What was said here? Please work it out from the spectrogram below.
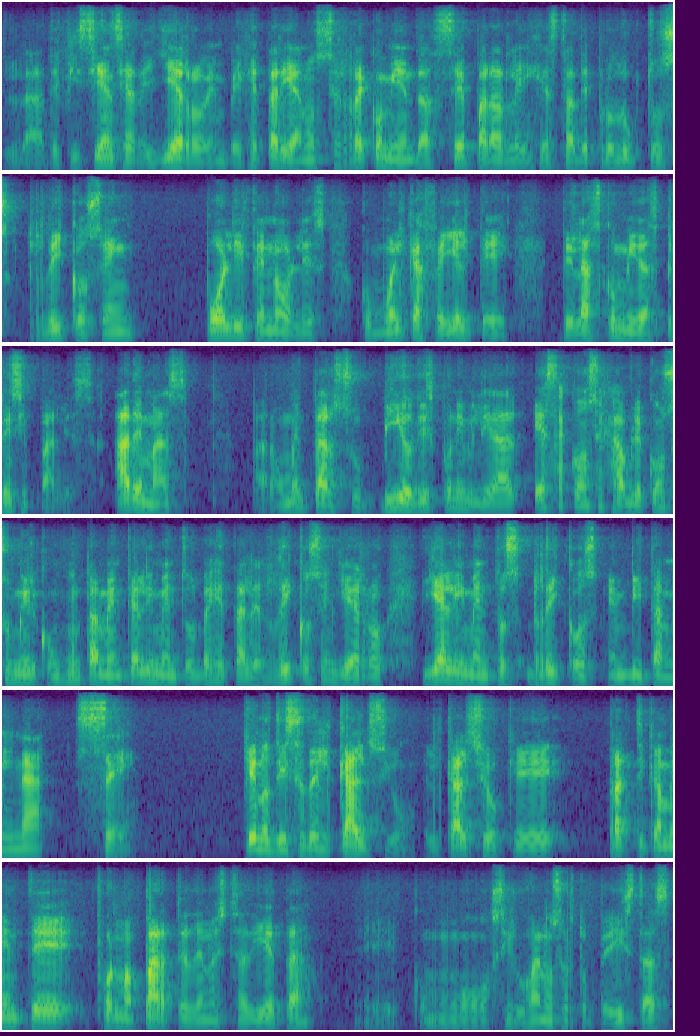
la deficiencia de hierro en vegetarianos, se recomienda separar la ingesta de productos ricos en polifenoles, como el café y el té, de las comidas principales. Además, para aumentar su biodisponibilidad, es aconsejable consumir conjuntamente alimentos vegetales ricos en hierro y alimentos ricos en vitamina C. ¿Qué nos dice del calcio? El calcio que prácticamente forma parte de nuestra dieta, eh, como cirujanos ortopedistas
